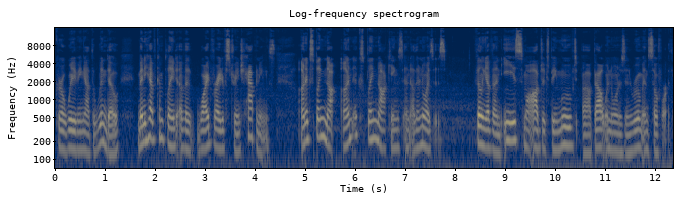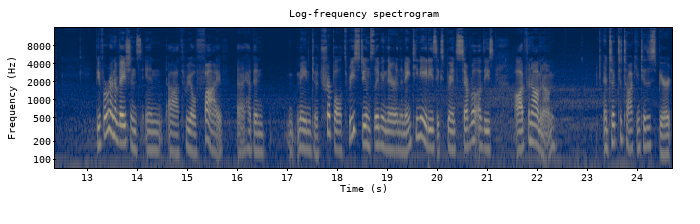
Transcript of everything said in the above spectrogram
girl waving out the window. Many have complained of a wide variety of strange happenings, unexplained, no- unexplained knockings, and other noises, feeling of unease, small objects being moved about when no one is in the room, and so forth. Before renovations in uh, 305 uh, had been made into a triple, three students living there in the 1980s experienced several of these odd phenomena and took to talking to the spirit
